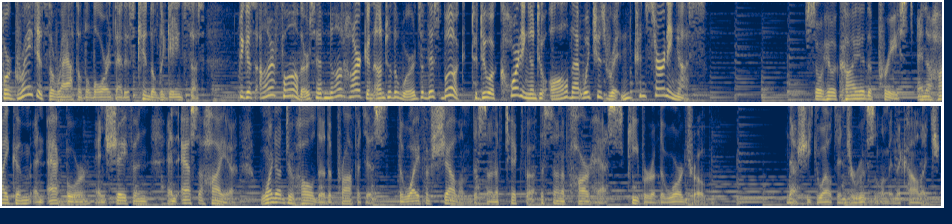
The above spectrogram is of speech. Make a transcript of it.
For great is the wrath of the Lord that is kindled against us, because our fathers have not hearkened unto the words of this book, to do according unto all that which is written concerning us. So Hilkiah the priest, and Ahikam, and Achbor, and Shaphan, and Asahiah went unto Huldah the prophetess, the wife of Shallum the son of Tikvah, the son of Harhas, keeper of the wardrobe. Now she dwelt in Jerusalem in the college.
